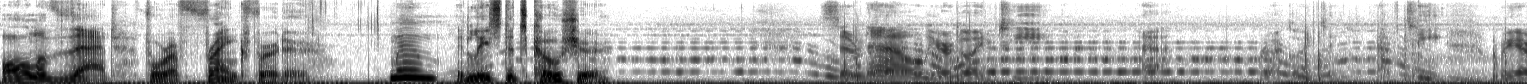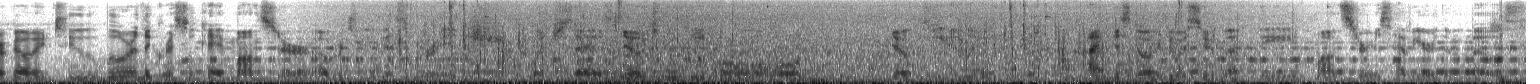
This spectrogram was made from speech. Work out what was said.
All of that for a Frankfurter. Well, at least it's kosher. So now we are going to. Ah, we're not going to have tea. We are going to lure the Crystal Cave monster over to this bridge, which says no two people or no piano. I'm just going to assume that the monster is heavier than both.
